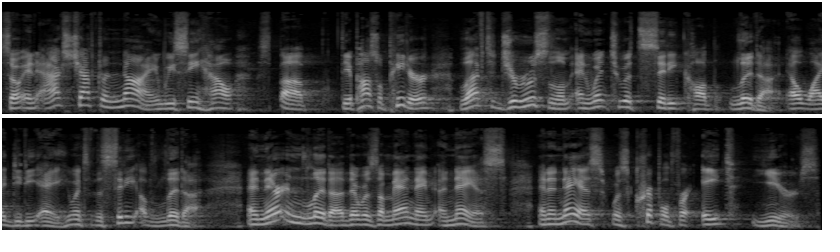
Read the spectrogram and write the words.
So in Acts chapter 9, we see how uh, the Apostle Peter left Jerusalem and went to a city called Lydda, L Y D D A. He went to the city of Lydda. And there in Lydda, there was a man named Aeneas, and Aeneas was crippled for eight years.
